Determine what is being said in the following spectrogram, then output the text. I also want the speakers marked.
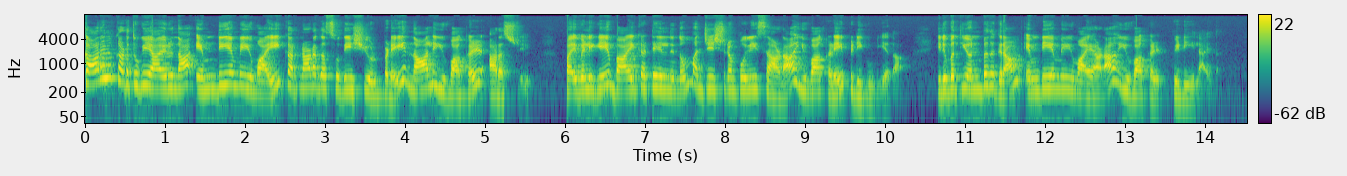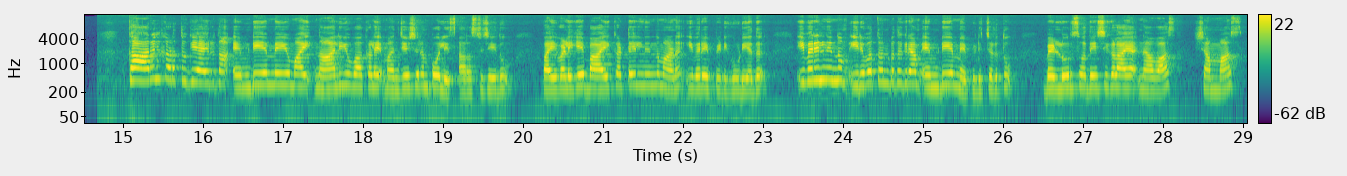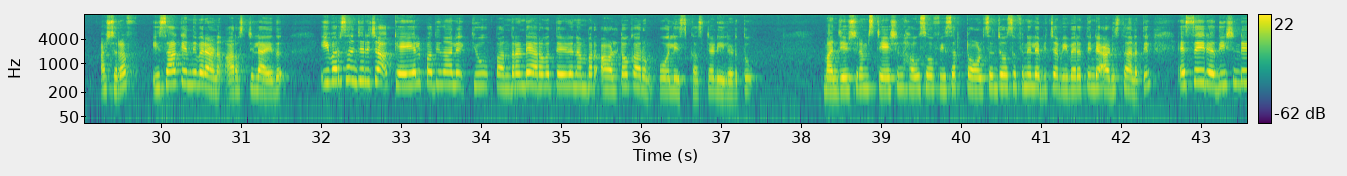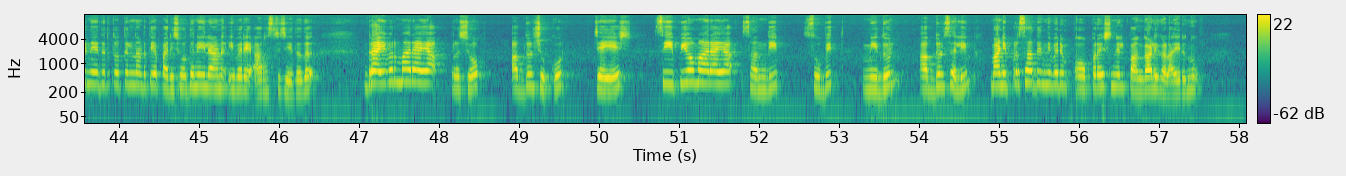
Speaker 1: കാറിൽ കടത്തുകയായിരുന്ന M D M എയുമായി കർണാടക സ്വദേശി ഉൾപ്പെടെ നാല് യുവാക്കൾ അറസ്റ്റിൽ. പൈവളികെ ബായിക്കട്ടയിൽ നിന്നും മഞ്ചേശ്വരം പോലീസാണ് യുവാക്കളെ പിടികൂടിയത്. ഇരുപത്തിയൊൻപത് ഗ്രാം എം ഡി എം എയുമായാണ് യുവാക്കൾ പിടിയിലായത്.
Speaker 2: കാറിൽ കടത്തുകയായിരുന്ന എം ഡി എം എയുമായി നാല് യുവാക്കളെ മഞ്ചേശ്വരം പോലീസ് അറസ്റ്റ് ചെയ്തു. പൈവളികെ ബായിക്കട്ടയിൽ നിന്നുമാണ് ഇവരെ പിടികൂടിയത്. ഇവരിൽ നിന്നും ഇരുപത്തൊൻപത് gram M D M A പിടിച്ചെടുത്തു. ബെള്ളൂർ സ്വദേശികളായ നവാസ് ഷമ്മാസ് അഷ്റഫ് ഇസാഖ് എന്നിവരാണ് അറസ്റ്റിലായത്. ഇവർ സഞ്ചരിച്ച കെ എൽ പതിനാല് ക്യു പന്ത്രണ്ട് അറുപത്തേഴ് നമ്പർ ആൾട്ടോ കാറും പോലീസ് കസ്റ്റഡിയിലെടുത്തു. Manjeshwaram station house officer Tolson ജോസഫിന് ലഭിച്ച വിവരത്തിന്റെ അടിസ്ഥാനത്തിൽ എസ് ഐ രതീഷിന്റെ നേതൃത്വത്തിൽ നടത്തിയ പരിശോധനയിലാണ് ഇവരെ അറസ്റ്റ് ചെയ്തത്. ഡ്രൈവർമാരായ പ്രശോഭ് അബ്ദുൾ ഷുക്കൂർ ജയേഷ് സി പി ഒമാരായ സന്ദീപ് സുബിത് മിഥുൻ അബ്ദുൾ സലീം മണിപ്രസാദ് എന്നിവരും ഓപ്പറേഷനിൽ പങ്കാളികളായിരുന്നു.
